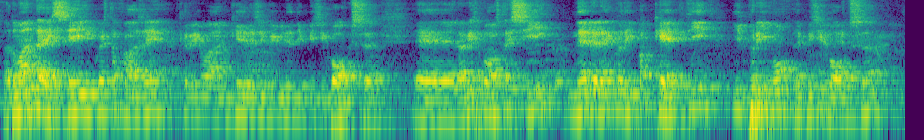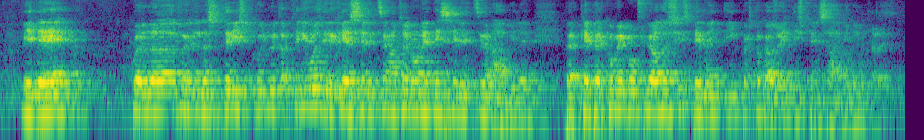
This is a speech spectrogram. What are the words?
la domanda è se in questa fase creo anche l'eseguibile di BusyBox. Eh, la risposta è sì, nell'elenco dei pacchetti il primo è BusyBox ed è quel, quell'asterisco, quei due trattini vuol dire che è selezionato e non è deselezionabile, perché per come è configurato il sistema in questo caso è indispensabile.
